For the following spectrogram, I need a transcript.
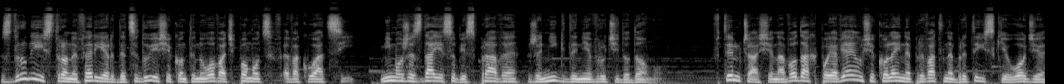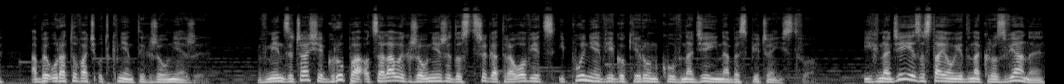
Z drugiej strony Ferrier decyduje się kontynuować pomoc w ewakuacji, mimo że zdaje sobie sprawę, że nigdy nie wróci do domu. W tym czasie na wodach pojawiają się kolejne prywatne brytyjskie łodzie, aby uratować utkniętych żołnierzy. W międzyczasie grupa ocalałych żołnierzy dostrzega trałowiec i płynie w jego kierunku w nadziei na bezpieczeństwo. Ich nadzieje zostają jednak rozwiane,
